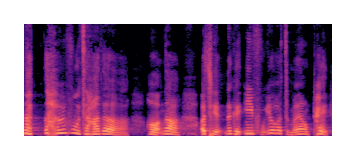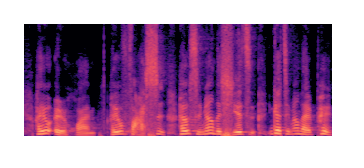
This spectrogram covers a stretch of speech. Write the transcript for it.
那很复杂的。好，那而且那个衣服又要怎么样配？还有耳环，还有发饰，还有什么样的鞋子，应该怎么样来配？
